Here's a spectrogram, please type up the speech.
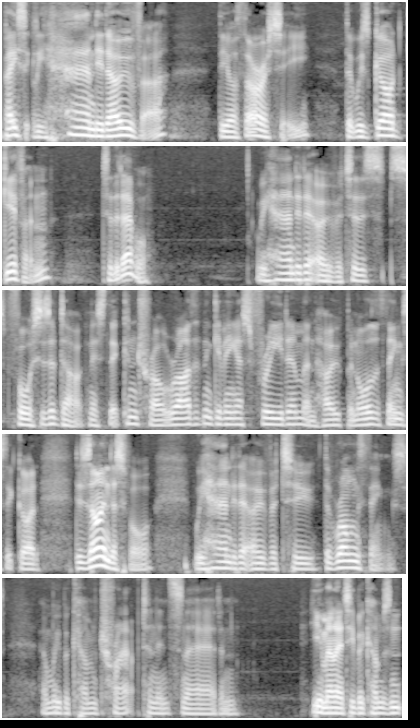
basically handed over the authority that was God given to the devil. We handed it over to the forces of darkness that control, rather than giving us freedom and hope and all the things that God designed us for, we handed it over to the wrong things. And we become trapped and ensnared, and humanity becomes n-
